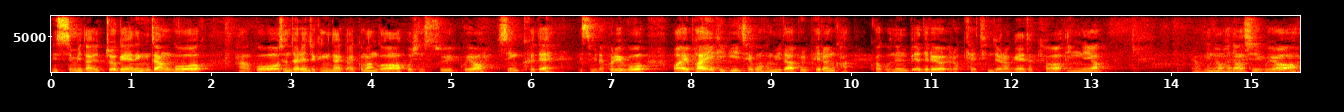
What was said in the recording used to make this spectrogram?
있습니다. 이쪽에 냉장고 하고 전자레인지 굉장히 깔끔한 거 보실 수 있고요. 싱크대 있습니다. 그리고 와이파이 기기 제공합니다. 불필요한 가, 가구는 빼드려요. 이렇게 친절하게 적혀 있네요. 여기는 화장실이고요.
